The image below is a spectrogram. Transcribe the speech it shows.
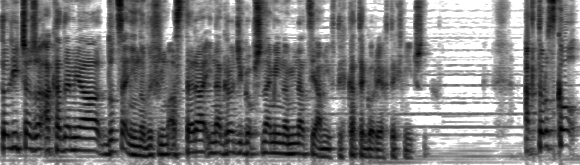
to liczę, że Akademia doceni nowy film Astera i nagrodzi go przynajmniej nominacjami w tych kategoriach technicznych. Aktorsko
